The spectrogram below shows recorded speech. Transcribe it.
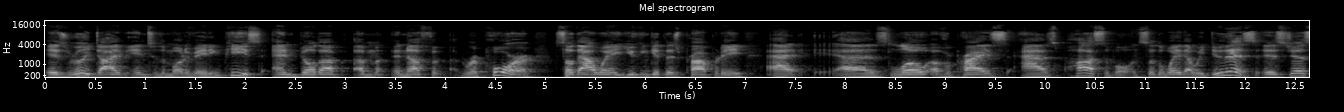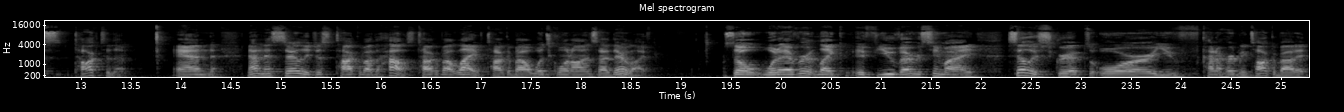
is really dive into the motivating piece and build up um, enough rapport so that way you can get this property at as low of a price as possible. And so, the way that we do this is just talk to them and not necessarily just talk about the house, talk about life, talk about what's going on inside their life. So whatever, like if you've ever seen my seller script or you've kind of heard me talk about it,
